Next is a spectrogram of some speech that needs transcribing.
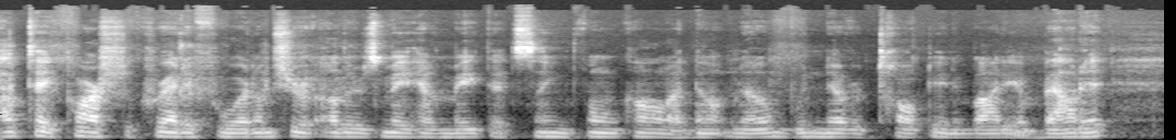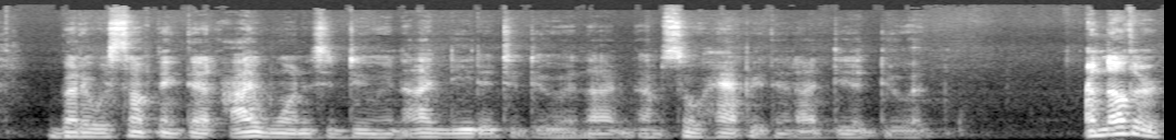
I'll take partial credit for it. I'm sure others may have made that same phone call. I don't know. We never talked to anybody about it but it was something that I wanted to do and I needed to do it. And I'm, I'm so happy that I did do it. Another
